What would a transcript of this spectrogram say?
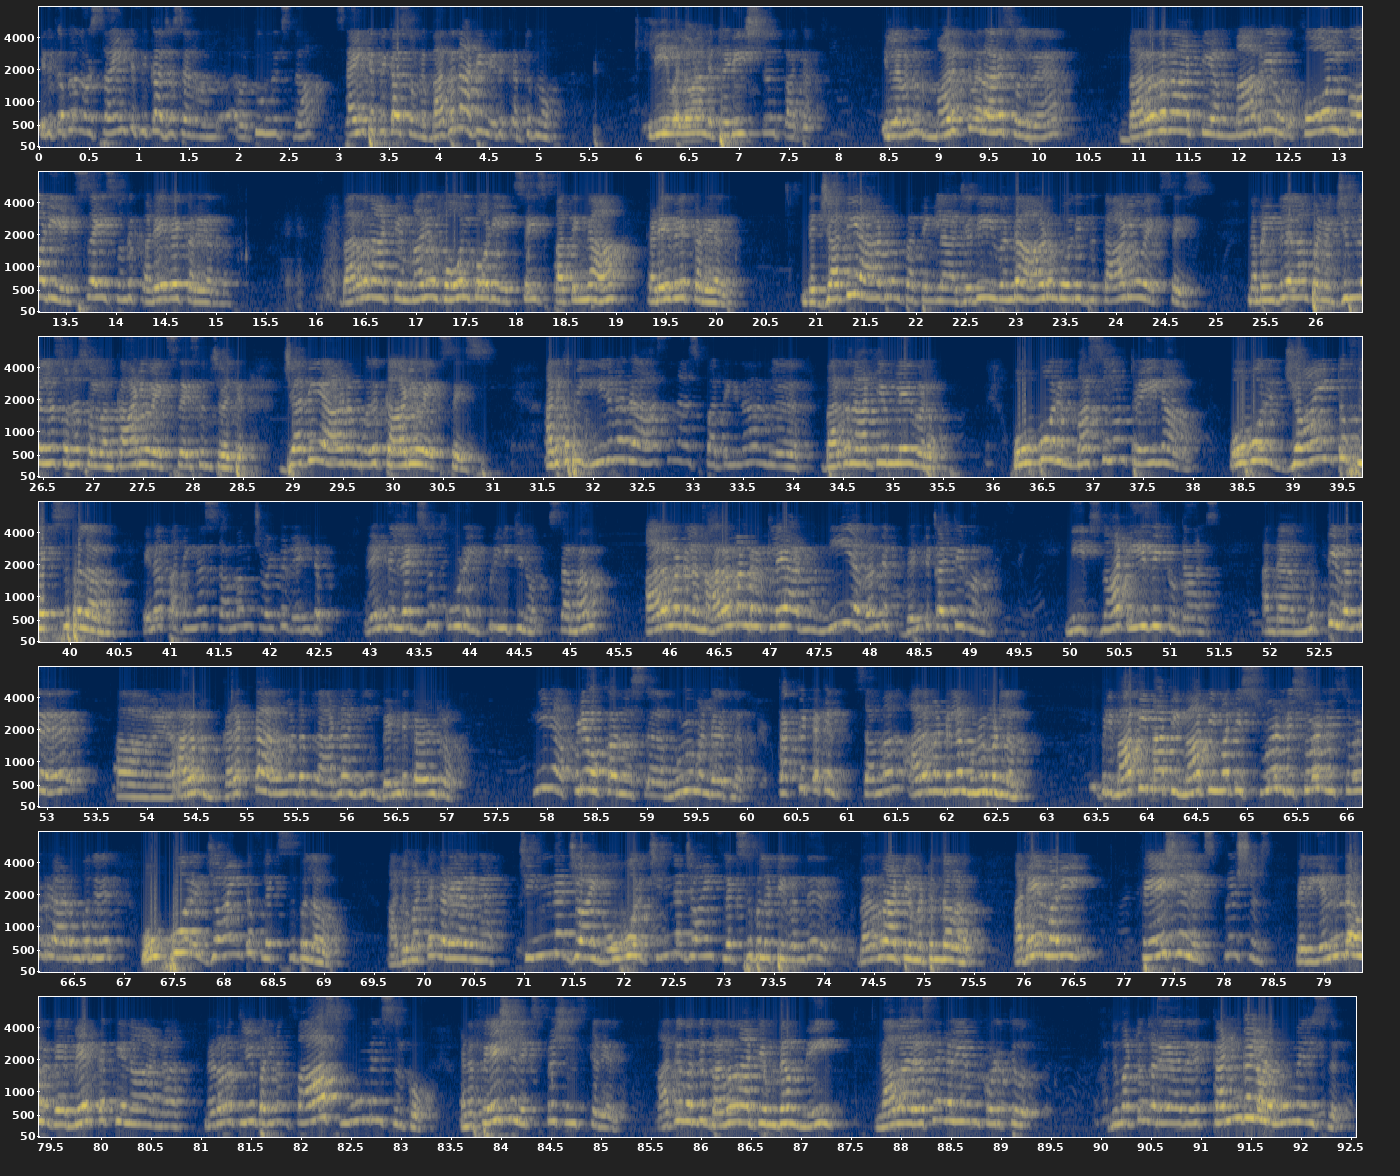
இதுக்கப்புறம் ஒரு சயின்டிஃபிக்காக ஜஸ்ட் டூ மினிட்ஸ் தான். சயின்டிஃபிக்காக சொன்னேன். பரதநாட்டியம் எது கற்றுக்கணும் லீவலோட அந்த ட்ரெடிஷ்னல் பாட்டு இதில் வந்து ஒரு மருத்துவராக சொல்கிறேன் பரதநாட்டியம் மாதிரி ஒரு ஹோல் பாடி எக்ஸசைஸ் வந்து கிடையவே கிடையாது. பரதநாட்டியம் மாதிரி ஹோல் பாடி எக்ஸசைஸ் பார்த்தீங்கன்னா கிடையவே கிடையாது. இந்த ஜதி ஆடுறோம் பார்த்தீங்களா? ஜதி வந்து ஆடும்போது இது கார்டியோ எக்ஸசைஸ் நம்ம இதுலலாம் பண்ண ஜிம்லலாம் சொன்ன சொல்லுவாங்க கார்டியோ எக்ஸசைஸ்ன்னு சொல்லிட்டு. ஜதி ஆடும்போது கார்டியோ எக்ஸசைஸ் அதுக்கப்புறம் இருபது ஆசனாஸ் பார்த்தீங்கன்னா பரதநாட்டியம்லே வரும். ஒவ்வொரு மசிலும் ட்ரெயின் ஆகும். ஒவ்வொரு ஜாயிண்ட்டும் ஃப்ளெக்சிபிள் ஆகும். ஏன்னா பார்த்தீங்கன்னா சமம் சொல்லிட்டு ரெண்டு ரெண்டு லெக்ஸும் கூட இப்படி நிற்கணும் சமம். அரமண்டலம் அரமண்டலத்திலே ஆடணும். நீயை வந்து பெண்டு கழட்டிடுவாங்க. நீ it's not easy to dance அந்த முட்டி வந்து ஆஹ், அரம் கரெக்டாக அரமண்டலத்துல ஆடினா நீ பெண்டு கழண்டுரும். கீழே அப்படியே உட்காரணும் முழு மண்டலத்துல. டக்கு டக்கு சமம் அரமண்டலம் முழு மண்டலம். இப்படி மாத்தி மாத்தி மாத்தி மாத்தி சுழன்று சுழன்று சுழன்று ஆடும்போது ஒவ்வொரு ஜாயிண்ட்டும் ஃபிளெக்சிபிள் ஆகும். அது மட்டும் கிடையாதுங்க. சின்ன ஜாயின் ஒவ்வொரு சின்ன ஜாயின் ஃப்ளெக்சிபிலிட்டி வந்து பரதநாட்டியம் மட்டும்தான் வரும். அதே மாதிரி ஃபேஷியல் எக்ஸ்பிரஷன்ஸ் வேற எந்த ஒரு வே- மேற்கத்திய நா- நா- பார்த்தீங்கன்னா ஃபாஸ்ட் மூமெண்ட்ஸ் இருக்கும். ஆனால் ஃபேஷியல் எக்ஸ்பிரஷன்ஸ் கிடையாது. அது வந்து பரதநாட்டியம் தான் மெயின் நவ ரசங்களையும் கொடுத்து அது மட்டும் கிடையாது கண்களோட மூமெண்ட்ஸ்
